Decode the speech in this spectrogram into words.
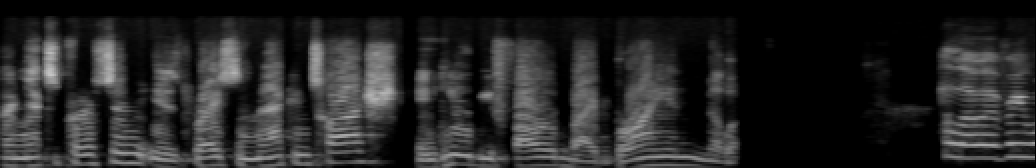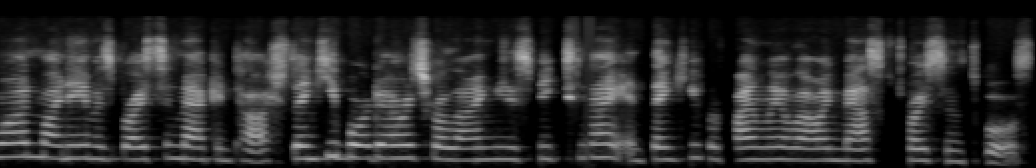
Our next person is Bryson McIntosh, and he will be followed by Brian Miller. Hello, everyone. My name is Bryson McIntosh. Thank you, board members, for allowing me to speak tonight, and thank you for finally allowing mask choice in schools.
